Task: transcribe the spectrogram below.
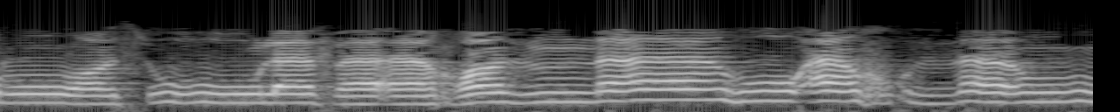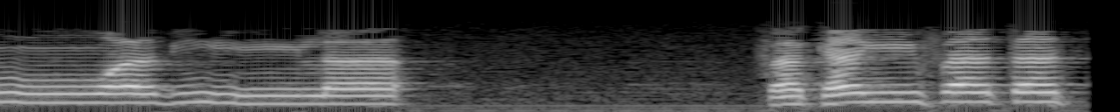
الرسول فأخذناه أخذا وبيلا. فكيف تتقون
